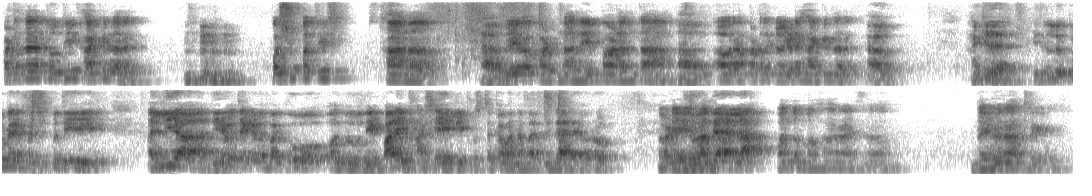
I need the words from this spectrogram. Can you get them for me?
ಪಟದ ತುದಿಗೆ ಹಾಕಿದ್ದಾರೆ. ಪಶುಪತಿ ಸ್ಥಾನ. ಹೌದು. ದೇವಪಟ್ನ ನೇಪಾಳ ಅಂತ ಅವರ ಪಟ್ಟದ ಕೆಳಗಡೆ ಹಾಕಿದ್ದಾರೆ. ಹೌದು. ಹಾಕಿದ್ದಾರೆ. ಇದರಲ್ಲೂ ಕೂಡ ಪಶುಪತಿ ಅಲ್ಲಿಯ ದೇವತೆಗಳ ಬಗ್ಗೆ ಒಂದು ನೇಪಾಳಿ ಭಾಷೆಯಲ್ಲಿ ಪುಸ್ತಕವನ್ನ ಬರೆದಿದ್ದಾರೆ ಅವರು. ನೋಡಿ ಒಂದೇ ಅಲ್ಲ. ಒಂದು ಮಹಾರಾಜ ದೈವರಾತ್ರಿಗೆ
